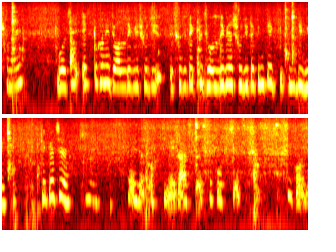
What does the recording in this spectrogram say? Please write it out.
শোনাই বলছি একটুখানি জল দিবি সুজি, সুজিতে একটু ঝোল দিবি আর সুজিটা কিন্তু একটুখানি দিবি, ঠিক আছে? এই দেখো, মেয়েটা আস্তে আস্তে করছে, কি করব?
